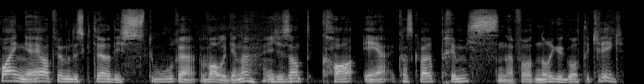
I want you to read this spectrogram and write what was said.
Poenget er at vi må diskutere de store valgene. ikke sant? Hva, er, hva skal være premissene for at Norge går til krig?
